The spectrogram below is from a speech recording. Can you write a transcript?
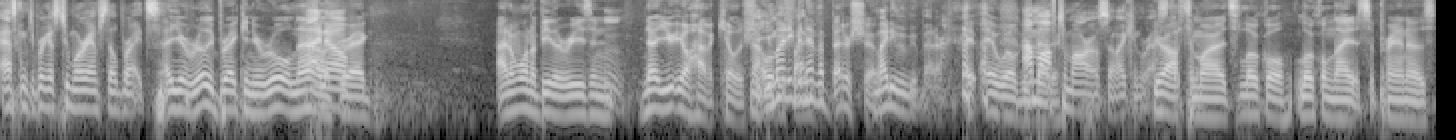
asking to bring us two more Amstel Brights. Uh, you're really breaking your rule now, I know. Greg. I don't want to be the reason. No, you, you'll have a killer show. No, you might even fine. have a better show. Might even be better. It- it will be I'm off tomorrow, so I can rest. You're off tomorrow. It's local local night at Sopranos.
